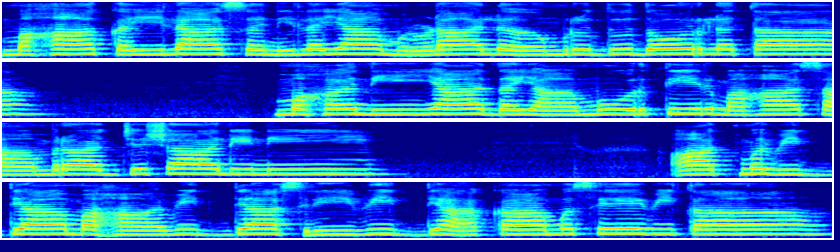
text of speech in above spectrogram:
महाकैलासनिलया मृणाल मृदुदोर्लता. महनीया दयामूर्तिर्महासाम्राज्यशालिनी आत्मविद्या, महाविद्या, श्रीविद्या, कामसेविता।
